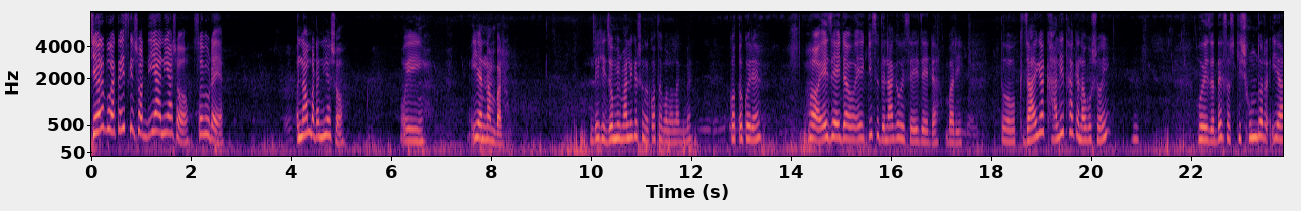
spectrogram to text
সেবারে বউ, একটা স্ক্রিনশট ইয়া নিয়ে আসো, ছবি উঠাই ওই নাম্বারটা নিয়ে আসো। ওই ইয়ার নাম্বার দেখি জমির মালিকের সঙ্গে কথা বলা লাগবে। কত করে? হ্যাঁ এই যে এইটা, এই কিছুদিন আগে হয়েছে, এই যে এটা বাড়ি। তো জায়গা খালি থাকে না অবশ্যই। হয়ে যায় দেখছ কি সুন্দর ইয়া,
